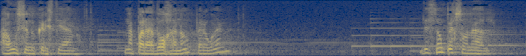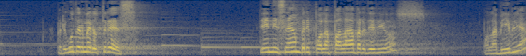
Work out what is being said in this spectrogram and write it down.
aún sendo cristiano. Uma paradoja, não? Pero bueno. Decisão personal. Pergunta número 3. ¿Tienes hambre por la palabra de Dios? ¿Por la Biblia?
